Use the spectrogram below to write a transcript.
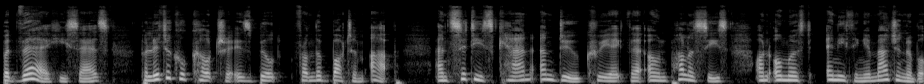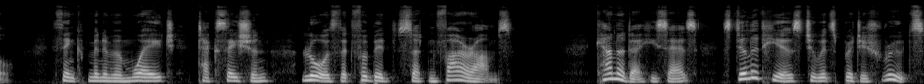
But there, he says, political culture is built from the bottom up, and cities can and do create their own policies on almost anything imaginable. Think minimum wage, taxation, laws that forbid certain firearms. Canada, he says, still adheres to its British roots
